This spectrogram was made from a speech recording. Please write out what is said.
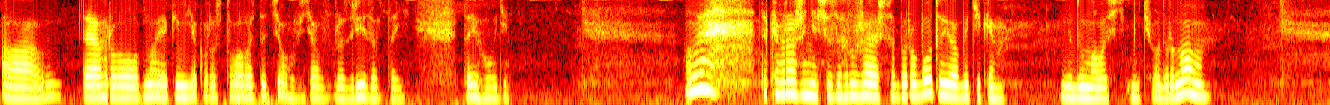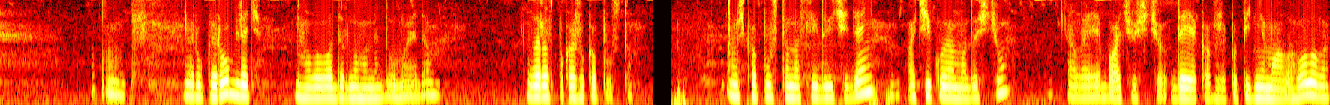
А те агроволокно, яким я користувалась до цього, взяв, розрізав та й, та й годі. Але таке враження, що загружаєш себе роботою, аби тільки не думалось нічого дурного. От. Руки роблять, голова дурного не думає. Да? Зараз покажу капусту. Ось капуста на слідуючий день. Очікуємо дощу, але я бачу, що деяка вже попіднімала голови.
